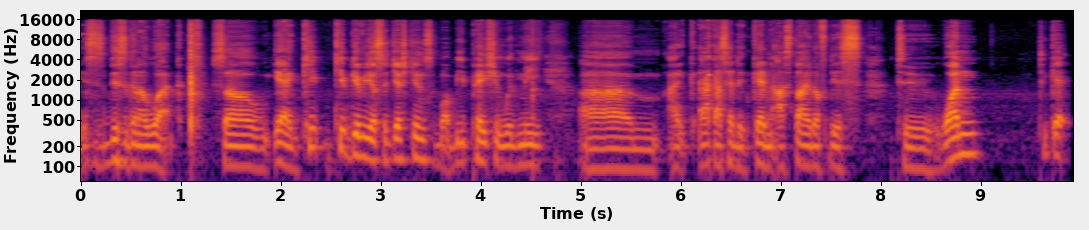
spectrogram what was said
This is, this is gonna work. So yeah keep keep giving your suggestions but be patient with me. Um I, like i said again i started off this to one to get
